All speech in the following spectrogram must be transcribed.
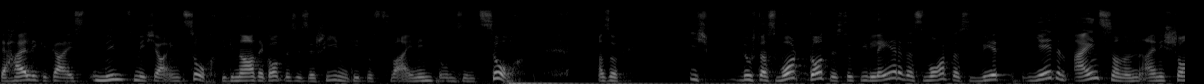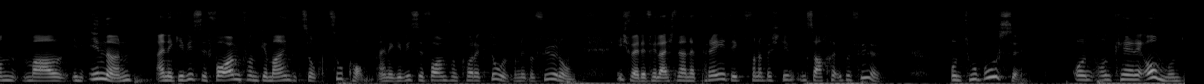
der Heilige Geist nimmt mich ja in Zucht. Die Gnade Gottes ist erschienen, Titus 2 nimmt uns in Zucht. Also ich, durch das Wort Gottes, durch die Lehre des Wortes wird jedem Einzelnen eigentlich schon mal im Innern eine gewisse Form von Gemeindezucht zukommen, eine gewisse Form von Korrektur, von Überführung. Ich werde vielleicht in einer Predigt von einer bestimmten Sache überführt und tu Buße und, und kehre um. Und,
